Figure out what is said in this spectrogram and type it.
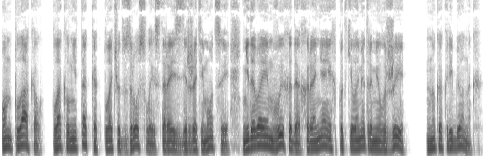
Он плакал, Плакал не так, как плачут взрослые, стараясь сдержать эмоции, не давая им выхода, храня их под километрами лжи, но как ребенок,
